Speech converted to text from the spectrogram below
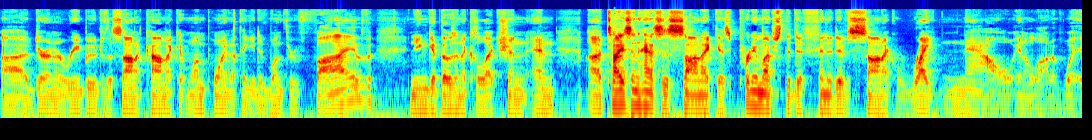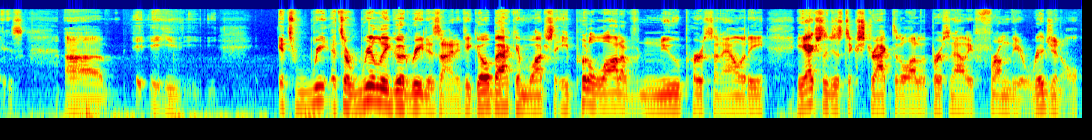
uh, during a reboot of the Sonic comic at one point. I think he did one through five, and you can get those in a collection. And uh, Tyson Hesse's Sonic is pretty much the definitive Sonic right now in a lot of ways. Uh, he it's re- it's a really good redesign. If you go back and watch it, he put a lot of new personality. He actually just extracted a lot of the personality from the original.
